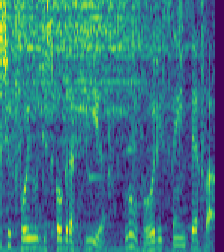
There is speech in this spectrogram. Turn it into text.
Este foi o Discografia, Louvores sem Intervalo.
